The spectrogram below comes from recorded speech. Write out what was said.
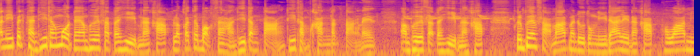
อันนี้เป็นแผนที่ทั้งหมดในอำเภอสัตหีบนะครับ แล้วก็จะบอกสถานที่ต่างๆ ที่สำคัญต่างๆ ในอำเภอสัตหีบนะครับ เพื่อนๆสามารถมาดูตรงนี้ได้เลยนะครับ เพราะว่ามี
